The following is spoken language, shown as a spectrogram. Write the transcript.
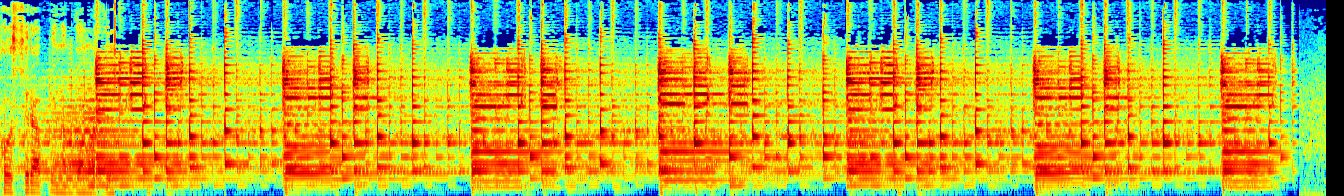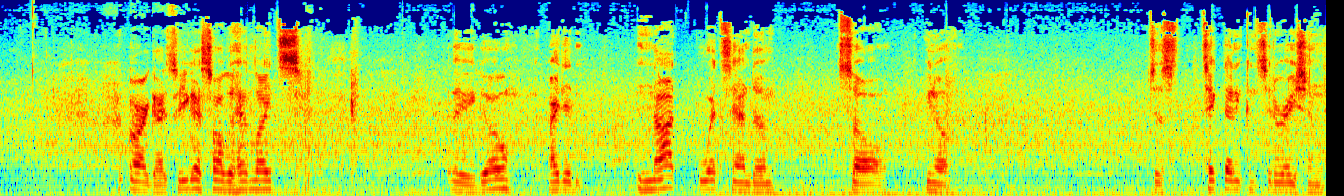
post it up when I'm done with this Alright guys, so you guys saw the headlights. There you go. I did not wet sand them, so, you know, just take that in consideration.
